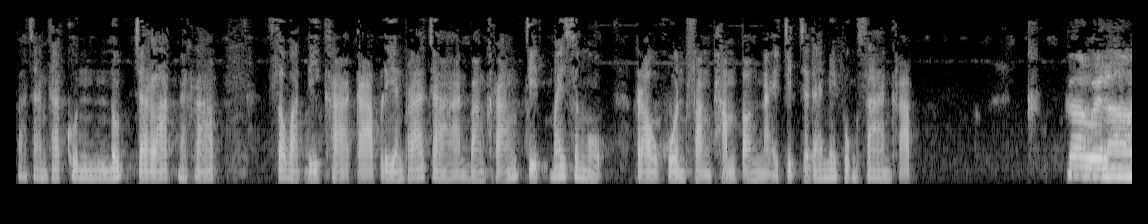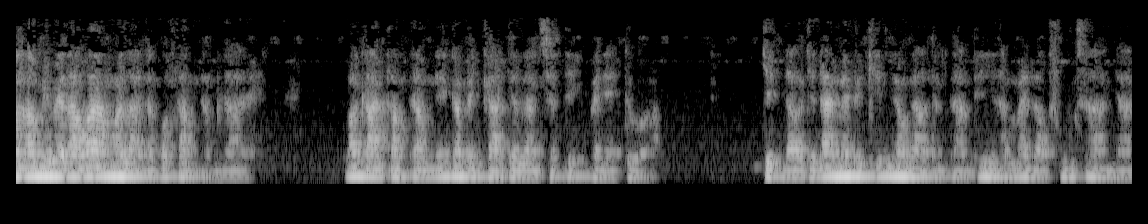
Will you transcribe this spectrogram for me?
อาจารย์ครับ คุณนุชจรักนะครับ สวัสดีค่ะกาบเรียนพระอาจารย์ บางครั้งจิตไม่สงบ เราควรฟังธรรมตอนไหนจิตจะได้ไม่ฟุ้งซ่านครับ ก็เวลาเรามีเวลาว่างเมื่อไหร่เราก็ฟังธรรมได้ ว่าการฟังธรรมนี้ก็เป็นการเจริญสติไปในตัว จิตเราจะได้ไม่ไปคิดเรื่องราวต่างๆ ที่จะทำให้เราฟุ้งซ่านได้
